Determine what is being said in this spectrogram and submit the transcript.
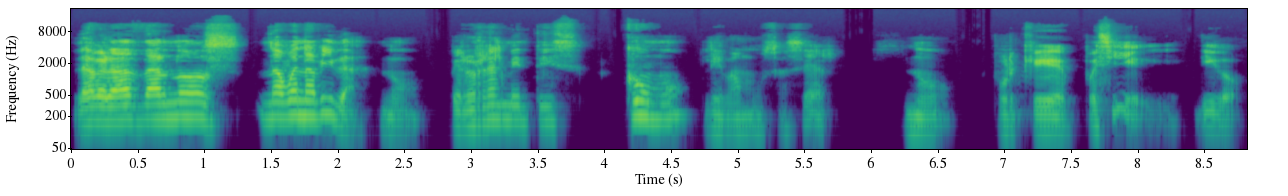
La verdad, darnos una buena vida, ¿no? Pero realmente es cómo le vamos a hacer, ¿no? Porque, pues sí, digo,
